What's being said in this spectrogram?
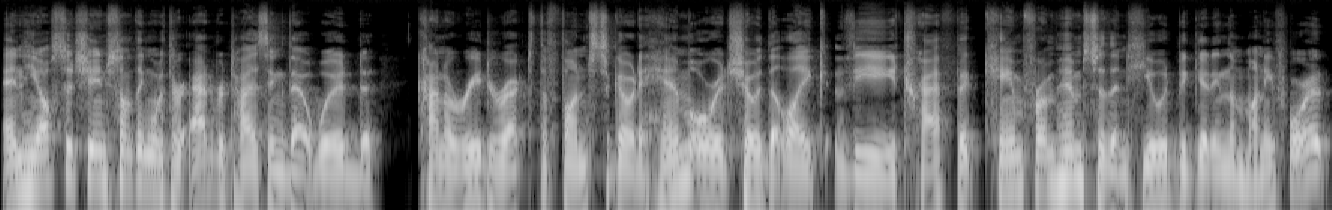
And he also changed something with their advertising that would kind of redirect the funds to go to him, or it showed that like the traffic came from him, so then he would be getting the money for it.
